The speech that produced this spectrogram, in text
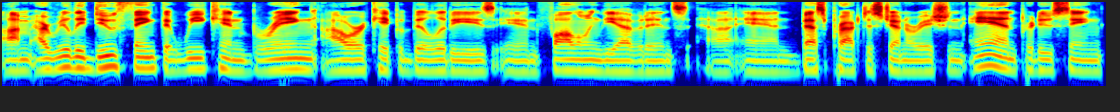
Um, I really do think that we can bring our capabilities in following the evidence uh, and best practice generation and producing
